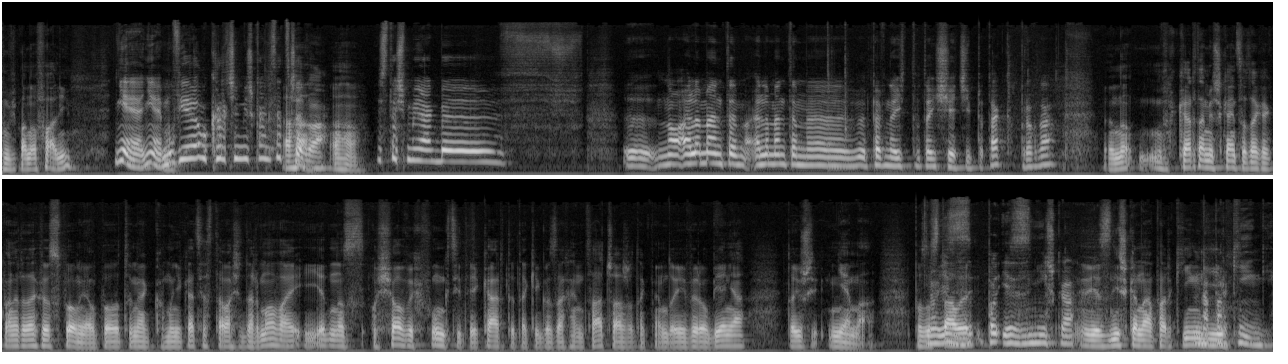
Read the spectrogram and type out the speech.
mówi Pan o fali? Nie, nie, mówię o karcie mieszkańca Trzewa. aha. Jesteśmy jakby y, no, elementem, elementem y, pewnej tutaj sieci, tak? Prawda? No, karta mieszkańca, tak jak pan redaktor wspomniał, po tym jak komunikacja stała się darmowa i jedno z osiowych funkcji tej karty, takiego zachęcacza, że tak powiem, do jej wyrobienia, to już nie ma. No Pozostały, jest, po- jest zniżka jest zniżka na parkingi, na parkingi.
